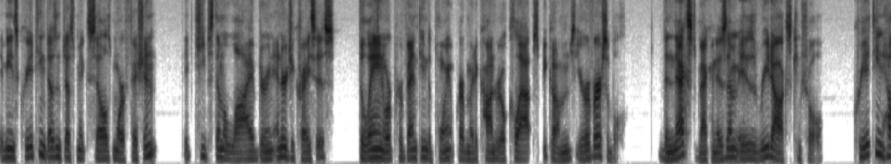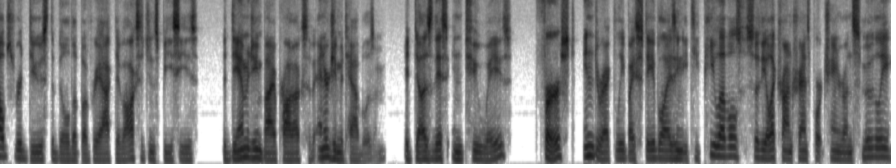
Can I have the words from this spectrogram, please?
It means creatine doesn't just make cells more efficient, it keeps them alive during energy crisis, delaying or preventing the point where mitochondrial collapse becomes irreversible. The next mechanism is redox control. Creatine helps reduce the buildup of reactive oxygen species, the damaging byproducts of energy metabolism. It does this in two ways. First, indirectly by stabilizing ATP levels so the electron transport chain runs smoothly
